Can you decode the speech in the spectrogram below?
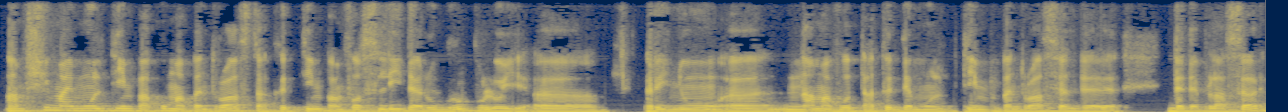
Am și mai mult timp acum pentru asta, cât timp am fost liderul grupului uh, Renew, uh, n-am avut atât de mult timp pentru astfel de, de deplasări.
